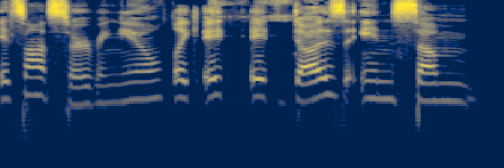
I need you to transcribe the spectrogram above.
it's not serving you. Like it, it does in some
